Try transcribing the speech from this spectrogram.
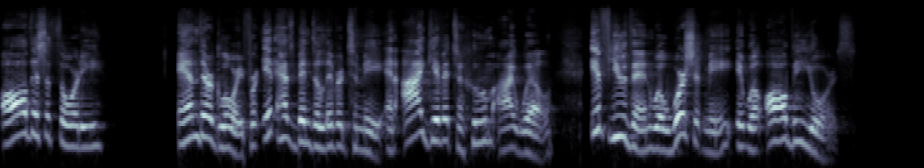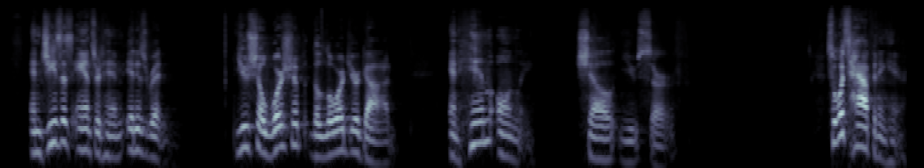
all this authority and their glory, for it has been delivered to me, and I give it to whom I will. If you then will worship me, it will all be yours. And Jesus answered him, It is written, You shall worship the Lord your God, and him only shall you serve. So, what's happening here?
